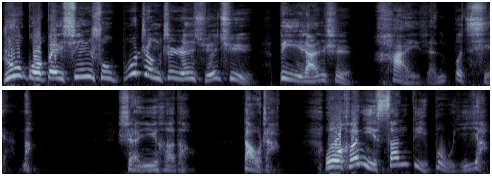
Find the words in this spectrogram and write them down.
如果被心术不正之人学去，必然是害人不浅呐。”沈一鹤道：“道长，我和你三弟不一样，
